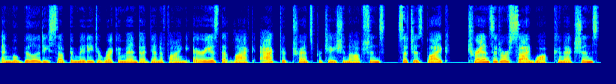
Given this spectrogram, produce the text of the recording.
and Mobility Subcommittee to recommend identifying areas that lack active transportation options, such as bike, transit, or sidewalk connections,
